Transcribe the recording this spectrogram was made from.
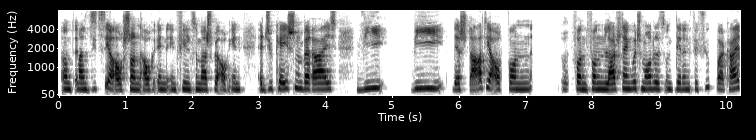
Und man sieht es ja auch schon, auch in, in vielen, zum Beispiel auch im Education-Bereich, wie, wie der Staat ja auch von von, von Large Language Models und deren Verfügbarkeit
